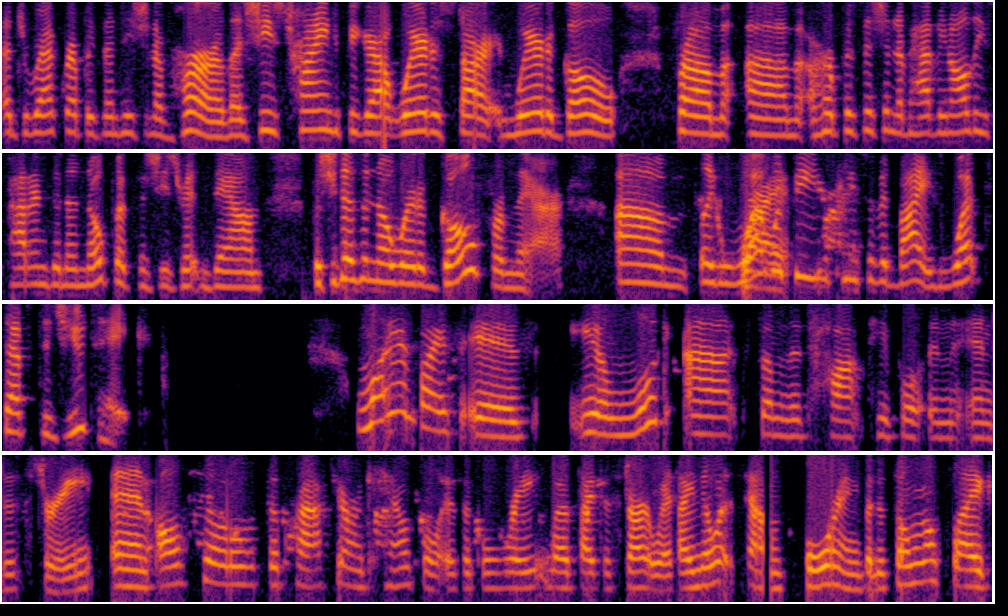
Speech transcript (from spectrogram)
a direct representation of her that she's trying to figure out where to start and where to go from um, her position of having all these patterns in a notebook that she's written down but she doesn't know where to go from there um, like, what right. would be your piece of advice? What steps did you take? My advice is, you know, look at some of the top people in the industry, and also the Craft Yarn Council is a great website to start with. I know it sounds boring, but it's almost like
